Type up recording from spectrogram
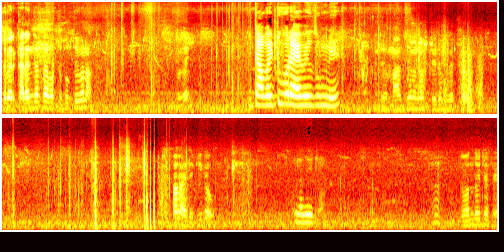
তো বাইরে কারেন্ট জালটা আবার তো তুলতে হবে না? বুঝাই আবার একটু পরে আয় ভাই তুমি জমে নষ্ট হয়ে যাচ্ছে পালাই দেখি কেউ? খোলা দিটা গন্ধ হইতেছে।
